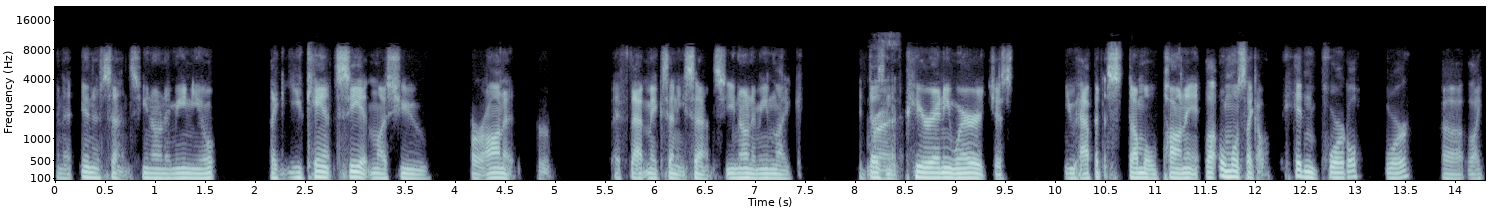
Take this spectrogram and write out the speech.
in a in a sense. You know what I mean? You like you can't see it unless you are on it, or if that makes any sense. You know what I mean? Like it doesn't Right. appear anywhere. It just you happen to stumble upon it, almost like a hidden portal, or uh like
